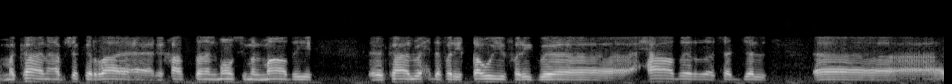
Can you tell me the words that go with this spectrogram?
مكانها بشكل رائع يعني خاصة الموسم الماضي. كان الوحدة فريق قوي فريق آه، حاضر سجل آه،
